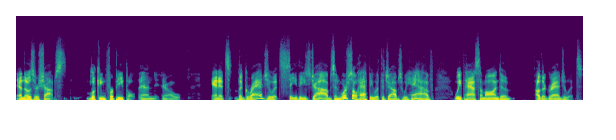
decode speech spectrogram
and those are shops looking for people. And you know, and it's the graduates see these jobs, and we're so happy with the jobs we have, we pass them on to other graduates.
